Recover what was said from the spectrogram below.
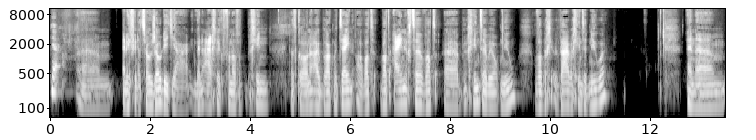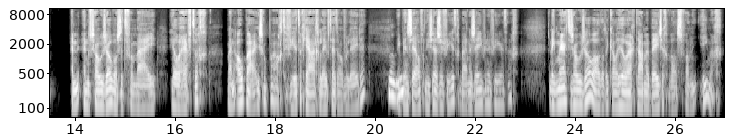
ja, Ehm, en ik vind dat sowieso dit jaar. Ik ben eigenlijk vanaf het begin dat corona uitbrak meteen, oh, wat, wat eindigde, wat eh, begint er weer opnieuw? Of wat beg- waar begint het nieuwe? En, ehm, en, en sowieso was het voor mij heel heftig. Mijn opa is op 48-jarige leeftijd overleden. Mhm. Ik ben zelf nu 46, bijna 47. En ik merkte sowieso al dat ik al heel erg daarmee bezig was van, jemig,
